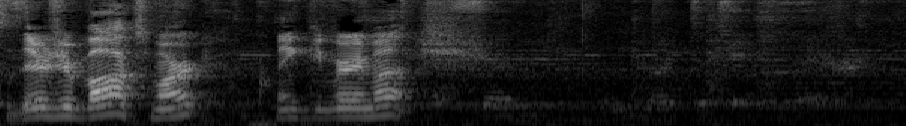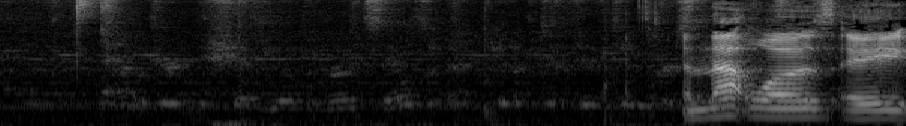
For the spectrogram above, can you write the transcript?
So there's your box, Mark. Thank you very much. And that was a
